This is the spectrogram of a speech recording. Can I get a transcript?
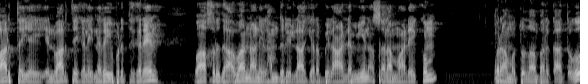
வார்த்தையை என் வார்த்தைகளை நிறைவுபடுத்துகிறேன். வாஹரு தாவான் நான் அல்ஹம்துலில்லாஹி ரப்பில் ஆலமீன். அஸ்லாம் அலைக்கும் வரமத்துல்லா பரகாத்து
